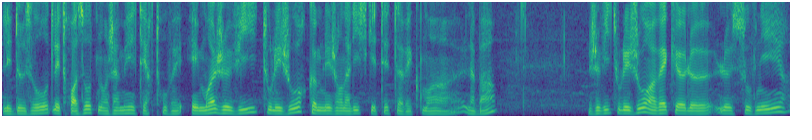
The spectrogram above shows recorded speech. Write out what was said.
les deux autres, les trois autres n'ont jamais été retrouvés. Et moi, je vis tous les jours, comme les journalistes qui étaient avec moi là-bas, je vis tous les jours avec le, le souvenir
